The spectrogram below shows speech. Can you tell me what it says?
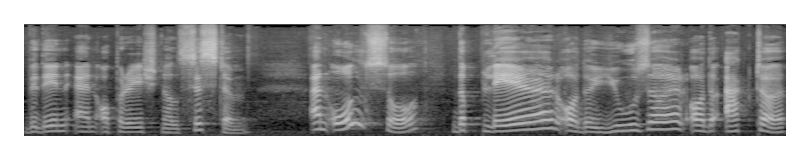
within an operational system. And also the player or the user or the actor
